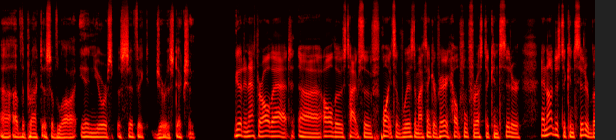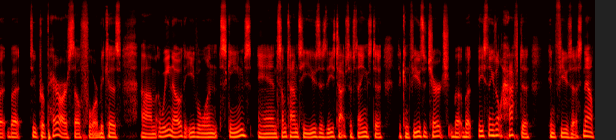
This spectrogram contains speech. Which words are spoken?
uh, of the practice of law in your specific jurisdiction. Good. And after all that, uh, all those types of points of wisdom, I think, are very helpful for us to consider, and not just to consider, but but to prepare ourselves for, because um, we know the evil one schemes, and sometimes he uses these types of things to to confuse the church. But but these things don't have to confuse us. Now,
